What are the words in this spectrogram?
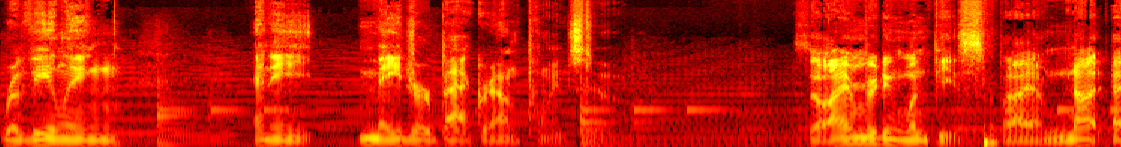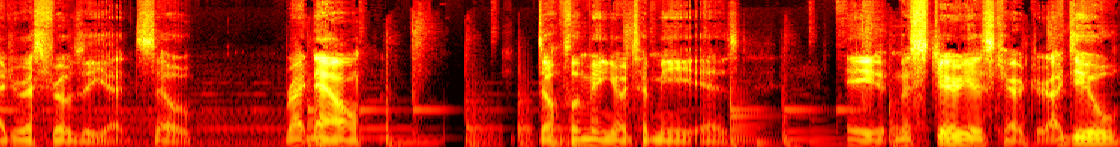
revealing any major background points to him. So I am reading One Piece, but I am not Address Dressrosa yet. So right now, Doflamingo to me is a mysterious character. I do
